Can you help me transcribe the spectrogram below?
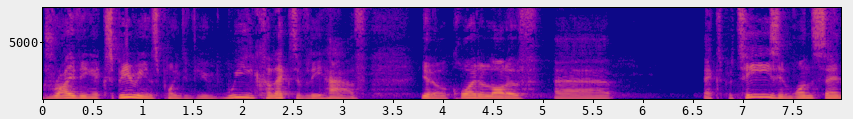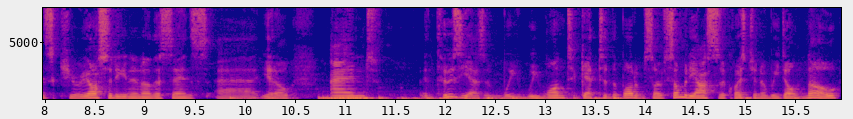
driving experience point of view, we collectively have, you know, quite a lot of uh, expertise in one sense, curiosity in another sense, uh, you know, and enthusiasm. We we want to get to the bottom. So if somebody asks a question and we don't know,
